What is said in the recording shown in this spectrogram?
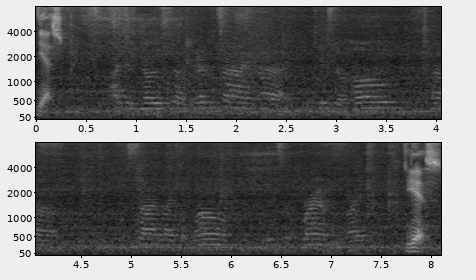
Yes. I just noticed uh, every time uh, it's a hole uh, inside like a bone, it's a foramen, right? Yes.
